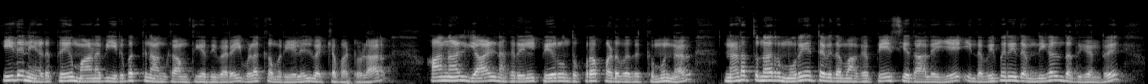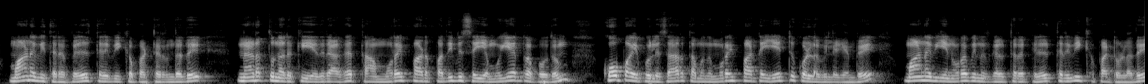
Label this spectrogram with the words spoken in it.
இதனை அடுத்து மாணவி இருபத்தி நான்காம் தேதி வரை விளக்கமறியலில் வைக்கப்பட்டுள்ளார். ஆனால் யாழ் நகரில் பேருந்து புறப்படுவதற்கு முன்னர் நடத்துனர் முறையற்ற விதமாக பேசியதாலேயே இந்த விபரீதம் நிகழ்ந்தது என்று மாணவி தரப்பில் தெரிவிக்கப்பட்டிருந்தது. நடத்துனருக்கு எதிராக தாம் முறைப்பாடு பதிவு செய்ய முயன்ற போதும் கோப்பாய் போலீசார் தமது முறைப்பாட்டை ஏற்றுக்கொள்ளவில்லை என்று மாணவியின் உறவினர்கள் தரப்பில் தெரிவிக்கப்பட்டுள்ளது.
